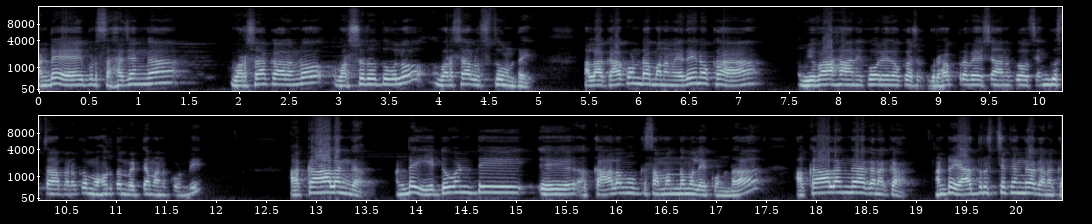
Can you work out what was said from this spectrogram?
అంటే ఇప్పుడు సహజంగా వర్షాకాలంలో వర్ష ఋతువులో వర్షాలు వస్తూ ఉంటాయి. అలా కాకుండా మనం ఏదైనా ఒక వివాహానికో లేదా ఒక గృహప్రవేశానికో శంకుస్థాపనకో ముహూర్తం పెట్టామనుకోండి అకాలంగా అంటే ఎటువంటి కాలముకి సంబంధం లేకుండా అకాలంగా గనక అంటే యాదృశ్చికంగా గనక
